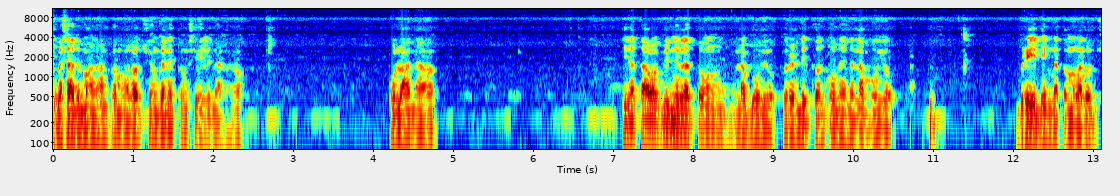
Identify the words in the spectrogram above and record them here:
masyado maanahan pa mga lods yung ganitong sili na ano. Pula na tinatawag din nila tong labuyo pero hindi ito ang tunay na labuyo. Breeding na to mga lods.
